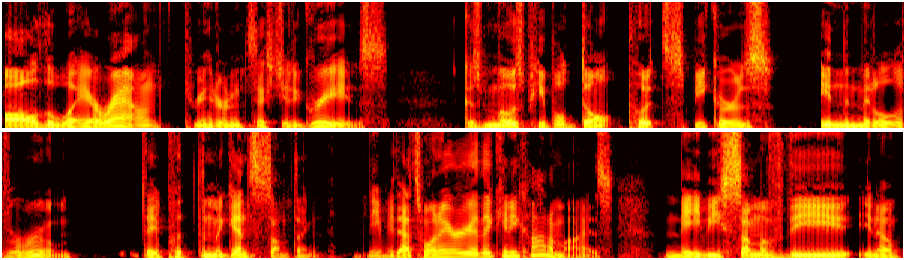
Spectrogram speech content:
all the way around 360 degrees because most people don't put speakers in the middle of a room they put them against something. Maybe that's one area they can economize. Maybe some of the, you know,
